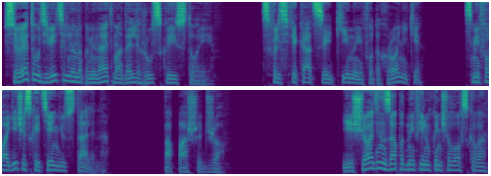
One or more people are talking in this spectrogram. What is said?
Все это удивительно напоминает модель русской истории. С фальсификацией кино и фотохроники, с мифологической тенью Сталина. Папаши Джо. Еще один западный фильм Кончаловского,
